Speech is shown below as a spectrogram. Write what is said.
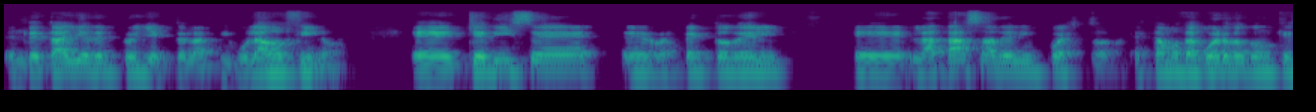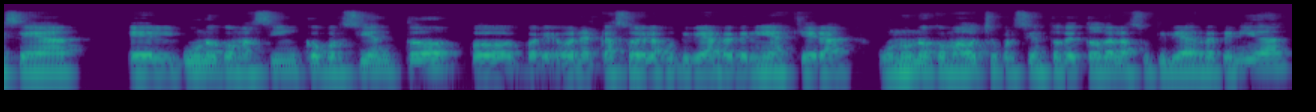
el detalle del proyecto, el articulado fino. Eh, ¿Qué dice eh, respecto de eh, la tasa del impuesto? ¿Estamos de acuerdo con que sea el 1,5% o, o en el caso de las utilidades retenidas, que era un 1,8% de todas las utilidades retenidas?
